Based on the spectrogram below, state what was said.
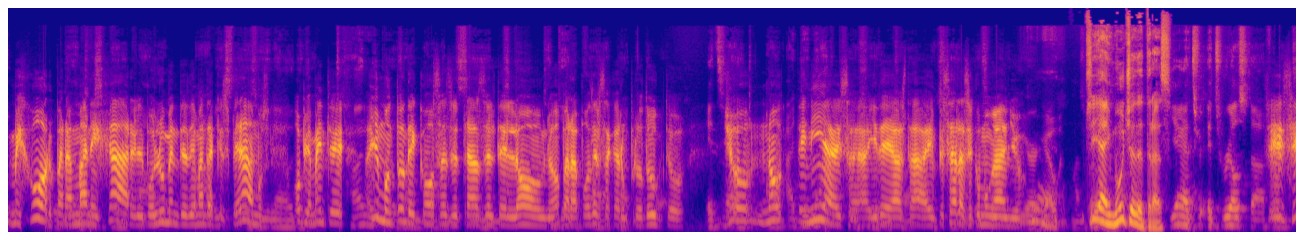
mejor para manejar el volumen de demanda que esperamos. Obviamente hay un montón de cosas detrás del telón, ¿no? Para poder sacar un producto. Yo no tenía esa idea hasta empezar hace como un año. Sí, hay mucho detrás. Sí, sí,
